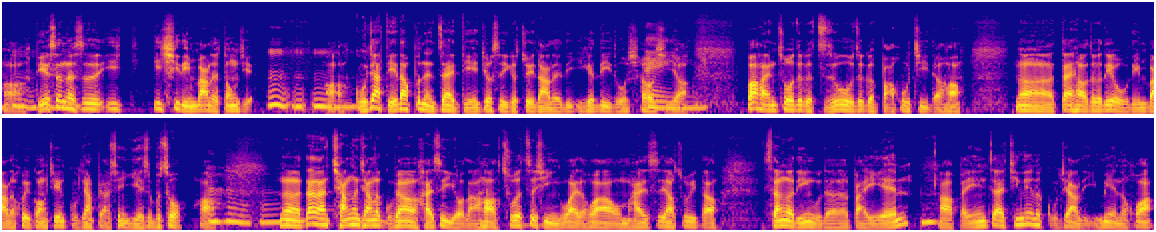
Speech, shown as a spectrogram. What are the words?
啊，叠升的是一一七零八的东姐嗯嗯嗯，啊，股价跌到不能再跌，就是一个最大的利一个利多消息啊对，包含做这个植物这个保护剂的哈，那代号这个六五零八的汇光，今天股价表现也是不错啊。那当然强很强的股票还是有了哈，除了自行以外的话，我们还是要注意到三二零五的百元啊，百元在今天的股价里面的话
